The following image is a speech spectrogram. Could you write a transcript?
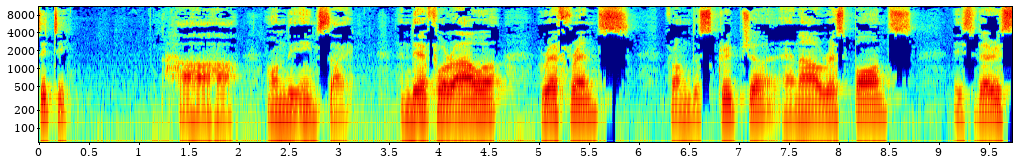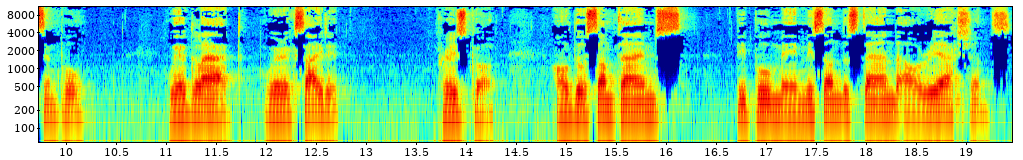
city, ha ha ha, on the inside. And therefore, our reference from the scripture and our response is very simple. We're glad, we're excited. Praise God. Although sometimes people may misunderstand our reactions,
